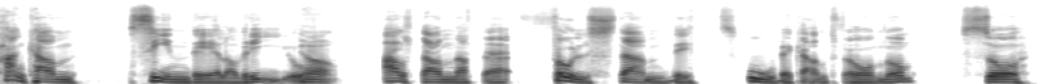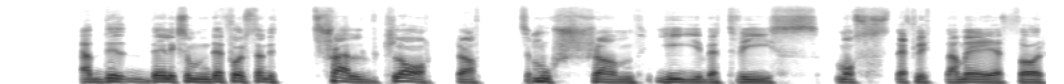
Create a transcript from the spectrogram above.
han kan sin del av Rio. Ja. Allt annat är fullständigt obekant för honom. Så ja, det, det, är liksom, det är fullständigt självklart att morsan givetvis måste flytta med, för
